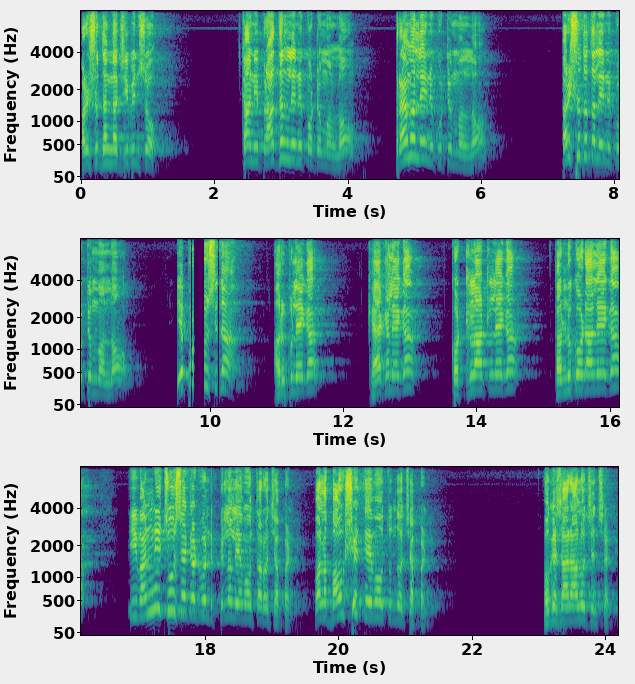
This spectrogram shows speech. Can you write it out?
పరిశుద్ధంగా జీవించో. కానీ ప్రార్థన లేని కుటుంబంలో ప్రేమ లేని కుటుంబంలో పరిశుద్ధత లేని కుటుంబంలో ఎప్పుడు చూసినా అరుపులేగా కేకలేగా కొట్లాటలేగా తన్నుకోడాలేగా ఇవన్నీ చూసేటటువంటి పిల్లలు ఏమవుతారో చెప్పండి. వాళ్ళ భవిష్యత్తు ఏమవుతుందో చెప్పండి. ఒకసారి ఆలోచించండి.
